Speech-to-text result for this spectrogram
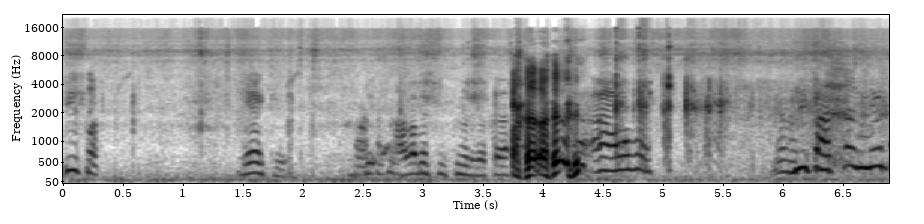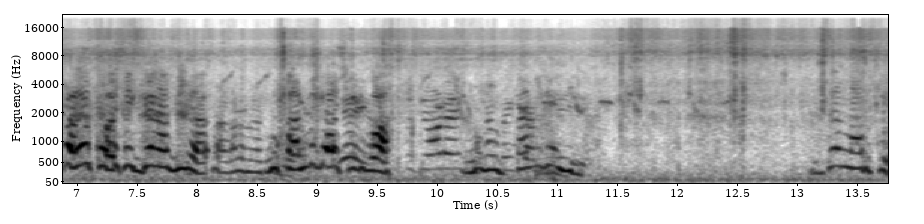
தீக்கா ஏக்கு அளவை சுற்றி விடுதக்கா அளவு நீ கட்ட நீ பல கோசிக்காதீங்க நீ கம்பி காசிட்டு வா. உனக்கு கம்பி இதெல்லாம் இருக்கு.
